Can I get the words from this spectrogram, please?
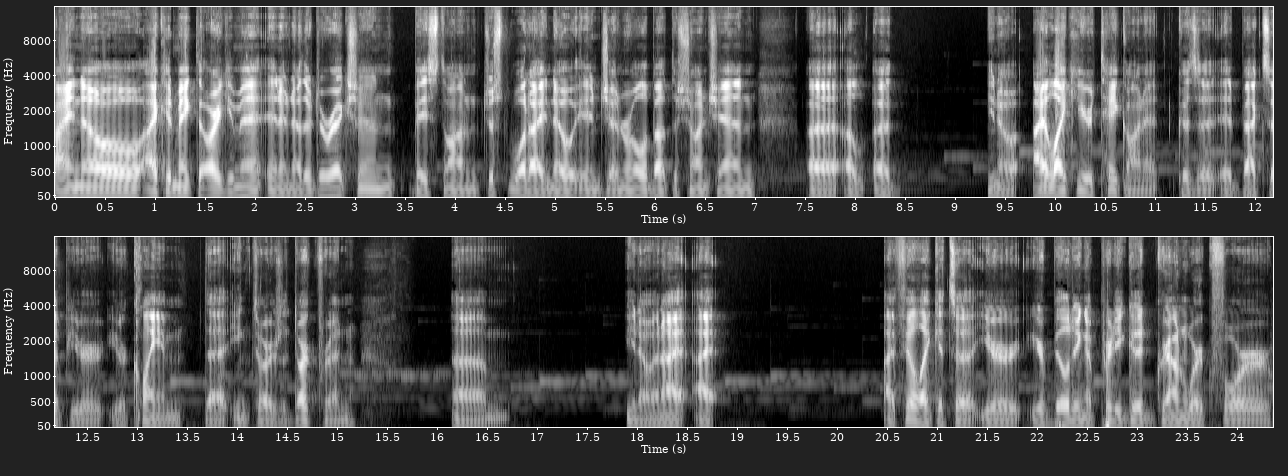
I know I could make the argument in another direction based on just what I know in general about the Seanchan. Uh, uh, uh, you know, I like your take on it because it, it backs up your your claim that Ingtar is a dark friend. Um, you know, and I I I feel like it's a you're you're building a pretty good groundwork for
